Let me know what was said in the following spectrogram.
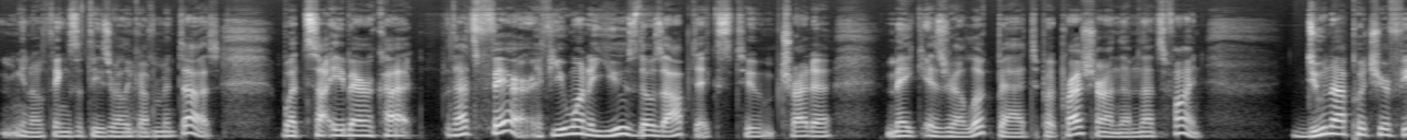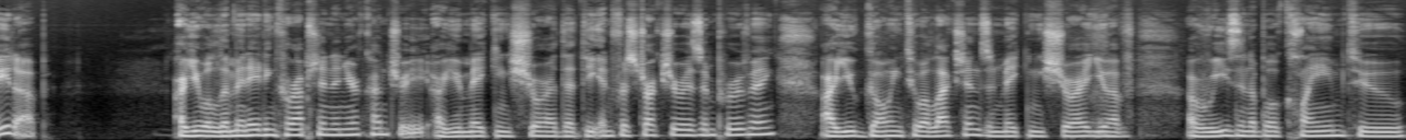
you know things that the Israeli hmm. government does. What Saeb Erekat, that's fair. If you want to use those optics to try to make Israel look bad, to put pressure on them, that's fine. Do not put your feet up are you eliminating corruption in your country? Are you making sure that the infrastructure is improving? Are you going to elections and making sure you have a reasonable claim to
